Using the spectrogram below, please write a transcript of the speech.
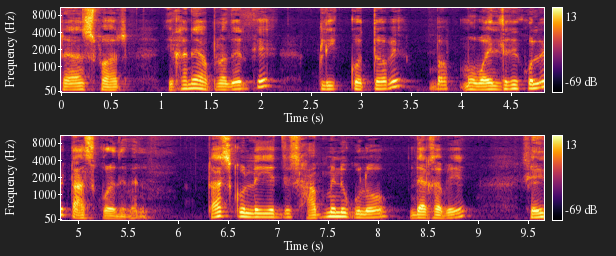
transfer এখানে আপনাদেরকে ক্লিক করতে হবে বা মোবাইল থেকে করলে টাচ করে দেবেন। টাচ করলে এর যে সাব মেনুগুলো দেখাবে, সেই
